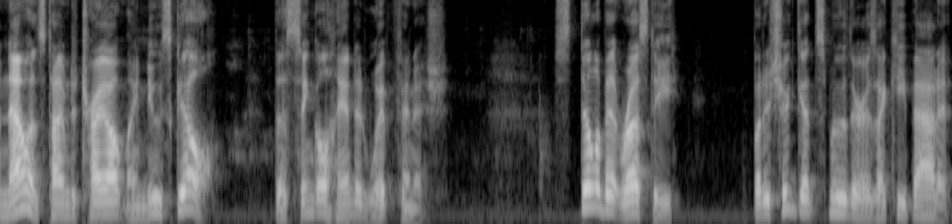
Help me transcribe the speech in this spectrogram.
And now it's time to try out my new skill, the single-handed whip finish. Still a bit rusty, but it should get smoother as I keep at it.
